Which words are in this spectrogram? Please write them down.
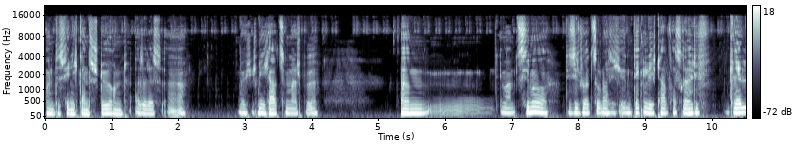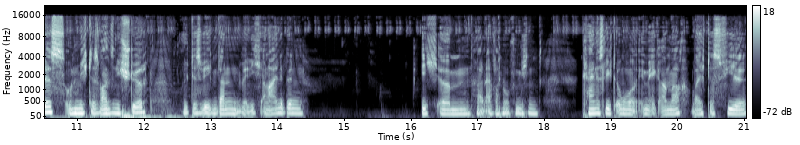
Und das finde ich ganz störend. Also das äh, möchte ich nicht. Ich habe zum Beispiel ähm, in meinem Zimmer die Situation, dass ich ein Deckenlicht habe, was relativ grell ist und mich das wahnsinnig stört. Und deswegen dann, wenn ich alleine bin, ich ähm, halt einfach nur für mich ein kleines Licht irgendwo im Eck anmache, weil ich das viel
